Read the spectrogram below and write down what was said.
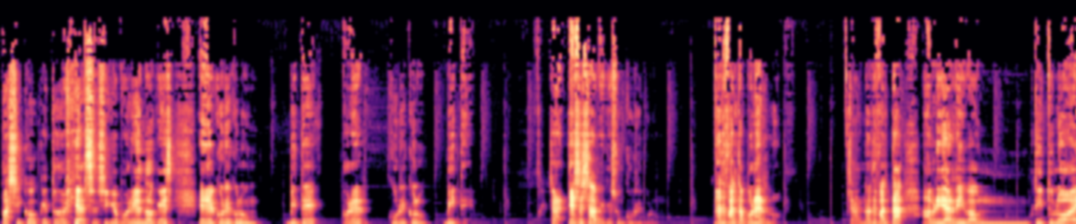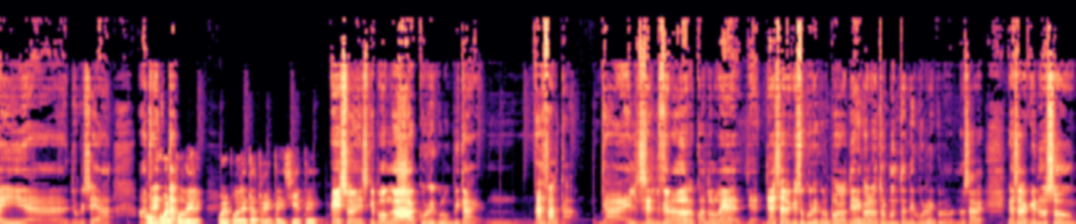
básico que todavía se sigue poniendo, que es en el currículum vitae poner currículum vitae. O sea, ya se sabe que es un currículum. No hace falta ponerlo. O sea, no hace falta abrir arriba un título ahí, eh, yo que sé, a, Con cuerpo de, cuerpo de letra 37. Eso es, que ponga currículum vitae. Mm, no hace falta ya el seleccionador cuando lo vea ya, sabe que es su currículum porque lo tiene con el otro montón de currículum. No sabe, ya sabe que no son,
